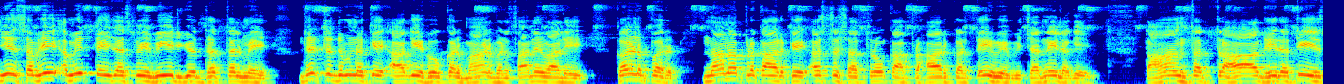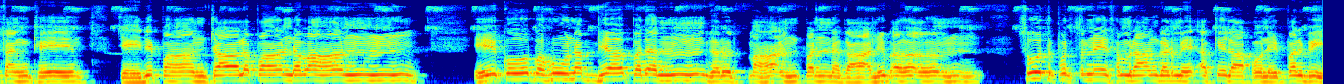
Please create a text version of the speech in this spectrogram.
ये सभी अमित तेजस्वी वीर युद्धस्थल में धृष्टुम्न के आगे होकर बाण बरसाने वाले कर्ण पर नाना प्रकार के अस्त्र शस्त्रों का प्रहार करते हुए विचरने लगे। तान सत्राधिरथि संख्ये चेद पांचाल पांडवान एको बहूनभ्य पदन गरुत्मान पन्नगा सूत पुत्र ने सम्रांगण में अकेला होने पर भी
